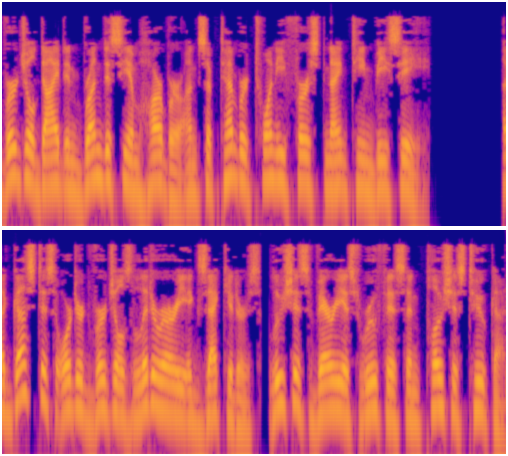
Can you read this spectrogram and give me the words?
Virgil died in Brundisium harbour on September 21, 19 BC. Augustus ordered Virgil's literary executors, Lucius Varius Rufus and Plotius Tuca,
